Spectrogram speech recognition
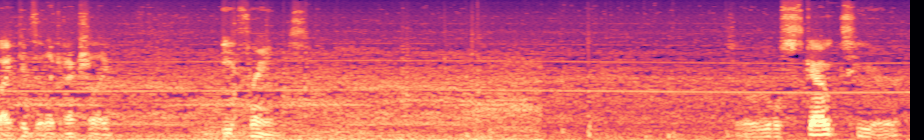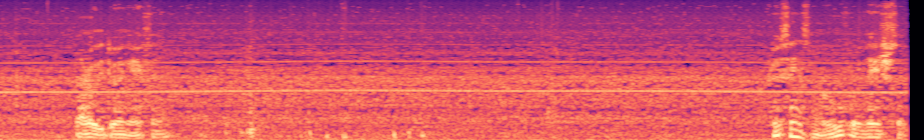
Like, gives it like an extra like eight frames. Little scouts here, not really doing anything. Do things move or are they just like?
